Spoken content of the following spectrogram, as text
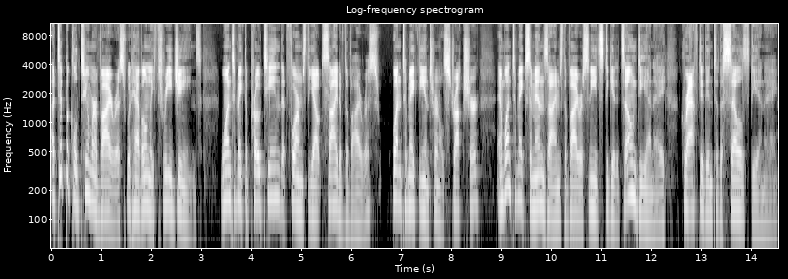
A typical tumor virus would have only three genes one to make the protein that forms the outside of the virus, one to make the internal structure, and one to make some enzymes the virus needs to get its own DNA grafted into the cell's DNA.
